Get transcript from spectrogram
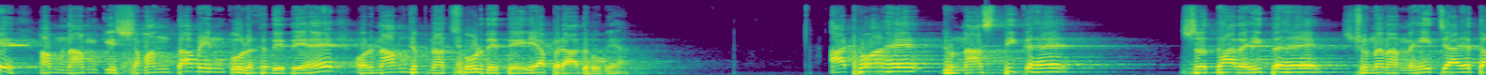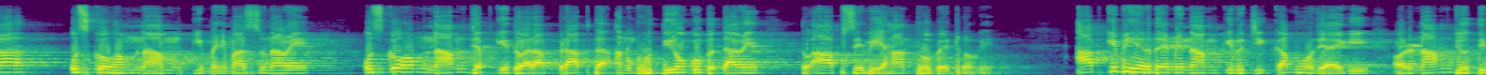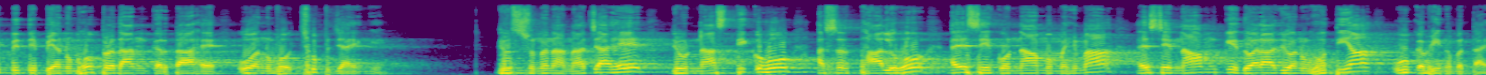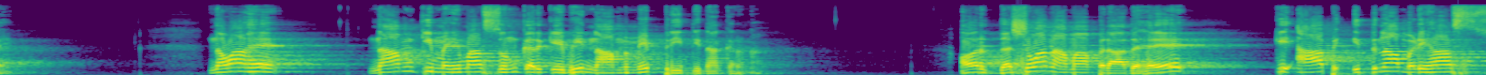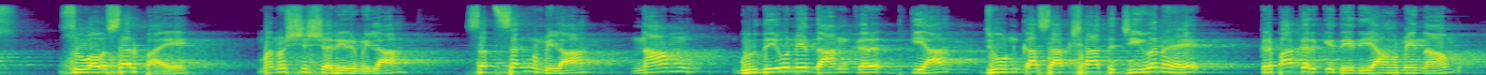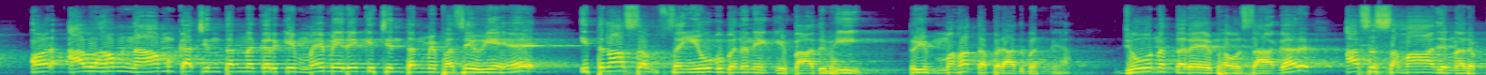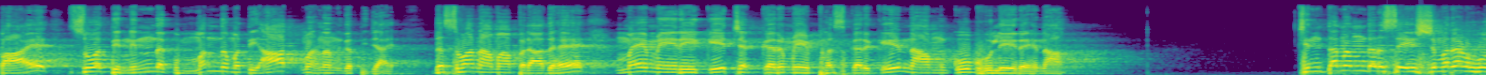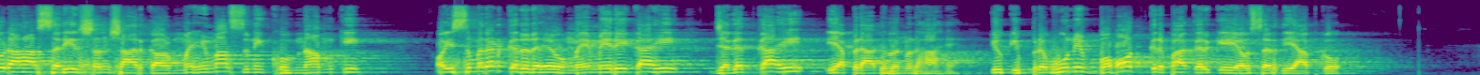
हम नाम की समानता में इनको रख देते हैं और नाम जपना छोड़ देते हैं, ये अपराध हो गया। आठवां है, जो नास्तिक है श्रद्धा रहित है, सुनना नहीं चाहता, उसको हम नाम की महिमा सुनावें, उसको हम नाम जप के द्वारा प्राप्त अनुभूतियों को बतावें तो आपसे भी हाथ धो बैठोगे। आपके भी हृदय में नाम की रुचि कम हो जाएगी और नाम जो दिव्य दिव्य अनुभव प्रदान करता है, वो अनुभव छुप जाएँगे। जो सुनना ना चाहे, जो नास्तिक हो, अश्रद्धालु हो, ऐसे को नाम महिमा, ऐसे नाम के द्वारा जो अनुभूतियाँ, वो कभी न बताए। नवा है, नाम की महिमा सुन करके भी नाम में प्रीति ना करना। और दसवां नामापराध है कि आप इतना बढ़िया सुअवसर पाए, मनुष्य शरीर मिला सत्संग मिला, नाम गुरुदेव ने दान कर, किया, जो उनका साक्षात जीवन है, कृपा करके दे दिया हमें नाम। और अब हम नाम का चिंतन न करके, मैं मेरे के चिंतन में फंसे हुए हैं, इतना सब संयोग बनने के बाद भी तो ये महत अपराध बन गया। जो न तरे भव सागर, अस समाज नर पाए स्वति निंदक मंदमति आत्महनन गति जाए। दसवां नामा अपराध है, मैं मेरे के चक्कर में फंस करके नाम को भूले रहना। चिंतन अंदर से स्मरण हो रहा शरीर संसार का और महिमा सुनी खूब नाम की, और स्मरण कर रहे हो, मैं मेरे का ही, जगत का ही ये अपराध बन रहा है, क्योंकि प्रभु ने बहुत कृपा करके अवसर दिया आपको।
